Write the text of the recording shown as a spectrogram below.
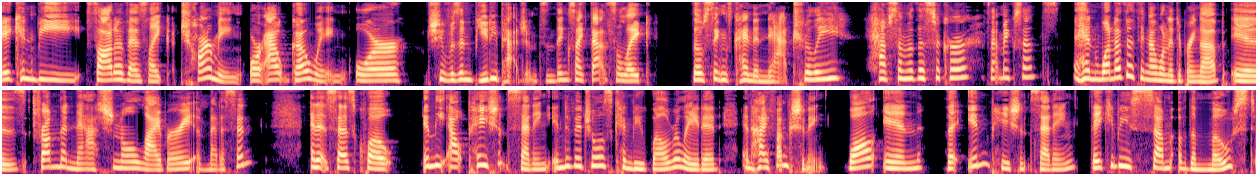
it can be thought of as like charming or outgoing or she was in beauty pageants and things like that. So like those things kind of naturally have some of this occur, if that makes sense. And one other thing I wanted to bring up is from the National Library of Medicine. And it says, quote, in the outpatient setting, individuals can be well related and high functioning, while in the inpatient setting, they can be some of the most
